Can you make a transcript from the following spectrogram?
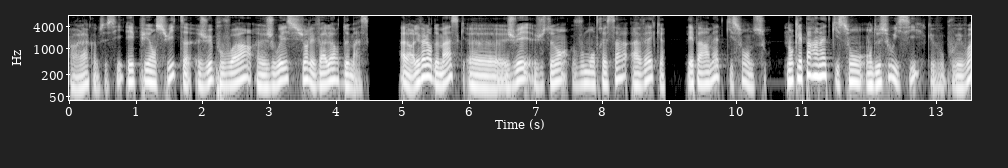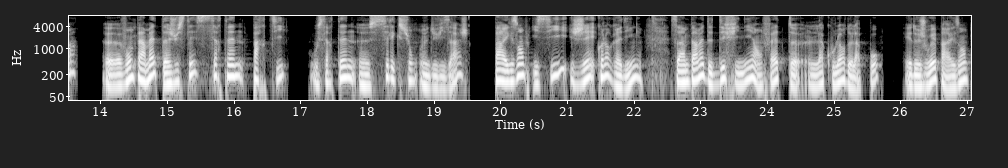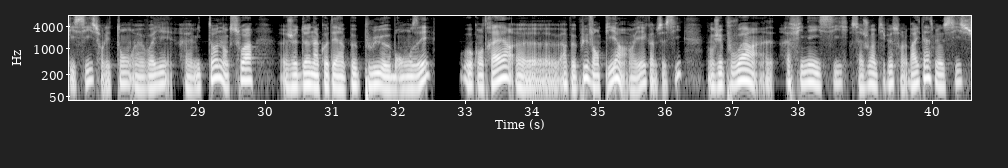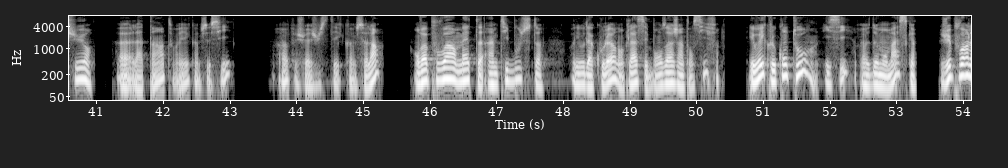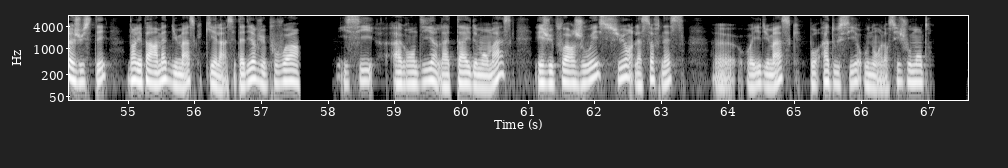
Voilà, comme ceci. Et puis ensuite, je vais pouvoir euh, jouer sur les valeurs de masque. Alors, les valeurs de masque, euh, je vais justement vous montrer ça avec les paramètres qui sont en dessous. Donc, les paramètres qui sont en dessous ici, que vous pouvez voir, euh, vont permettre d'ajuster certaines parties ou certaines sélections du visage. Par exemple, ici, j'ai Color Grading. Ça va me permettre de définir en fait la couleur de la peau et de jouer par exemple ici sur les tons, vous euh, voyez, euh, mid-tone. Donc soit je donne un côté un peu plus euh, bronzé, ou au contraire un peu plus vampire, vous voyez, comme ceci. Donc je vais pouvoir affiner ici, ça joue un petit peu sur le brightness, mais aussi sur la teinte, vous voyez, comme ceci. Hop, je vais ajuster comme cela. On va pouvoir mettre un petit boost au niveau de la couleur. Donc là, c'est bronzage intensif. Et vous voyez que le contour ici euh, de mon masque, je vais pouvoir l'ajuster dans les paramètres du masque qui est là. C'est-à-dire que je vais pouvoir ici agrandir la taille de mon masque et je vais pouvoir jouer sur la softness euh, voyez, du masque pour adoucir ou non. Alors si je vous montre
